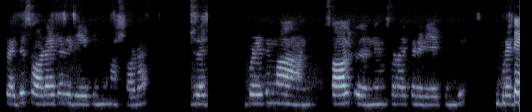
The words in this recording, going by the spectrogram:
ఇప్పుడైతే సోడా అయితే రెడీ అయిపోయింది మా సోడా. ఇప్పుడైతే- మా సాల్ట్ నిమ్మ సోడా అయితే రెడీ అయిపోయింది. ఇప్పుడైతే.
